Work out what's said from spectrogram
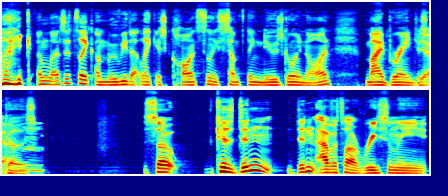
like, unless it's like a movie that like is constantly something new's going on, my brain just Yeah. goes. Mm. So, because didn't didn't Avatar recently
